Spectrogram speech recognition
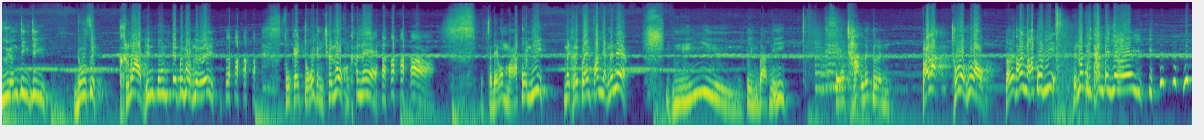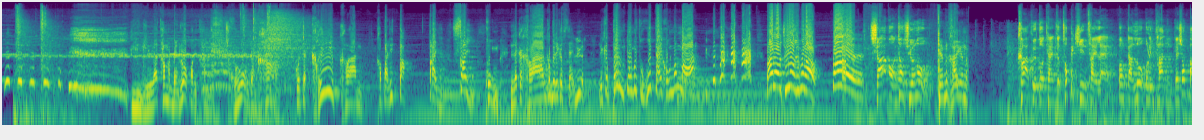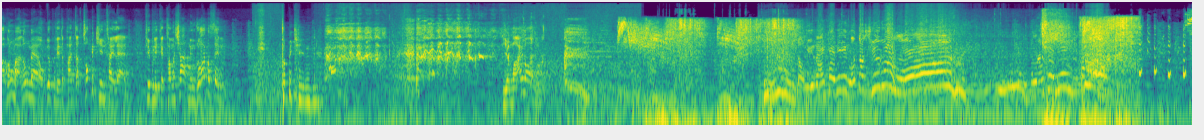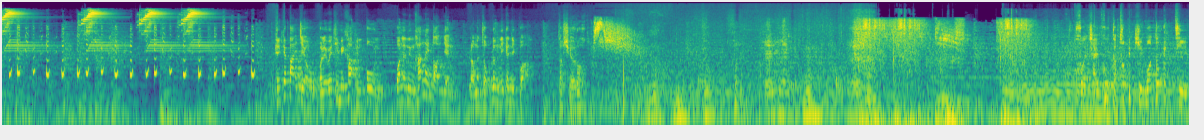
เหลืองจริง ๆ ดูสิ คราบหินปูนเต็มไปหมดเลยสู้แกโจอย่างเชื้อโรคของข้าแน่ แสดงว่าหมาตัวนี้ ไม่เคยแปลงฟันอย่างนั้นเนี่ยอื้อหือกลิ่นแบบนี้ โอชะเหลือเกิน ไปละโชว์ของพวกเรา เราจะทำให้หมาตัวนี้ เป็นโรคปริทันไปเลย แล้วถ้ามันเป็นโรคปริทันโชว์โรคอย่างข้าก็จะคลืบคลานเข้าไปที่ตับไตไส้พุง และก็คลานเข้าไปในกระแสเลือด แล้วก็พุ่งตรงมาสู่หัวใจของน้องหมาไปเราโชว์โรคของพวกเราไปช้าก่อนเจ้าเชื้อโรคแกเป็นใครกันนะข้าคือตัวแทนจากท็อปปิคีนไทยแลนด์ป้องกันโรคปริทันในช่องปากน้องหมาน้องแมว ด้วยผลิตภัณฑ์จากท็อปปิคีนไทยแลนด์ที่ผลิตจากธรรมชาติ 100%ท็อปปิคิน อย่าไม้ลงเจ้ามีแรงแค่นี้เองเหรอเจ้าเชื้อโรคเจ้ามีพลังแค่นี้เองเหรอเพียงแค่ป้ายเจลบริเวณที่มีคราบหินปูน วันละหนึ่งครั้งในตอนเย็น เรามาจบเรื่องนี้กันดีกว่า เจ้าเชื้อโรค ควรใช้คู่กับท็อปปิคีนวอเตอร์แอคทีฟ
